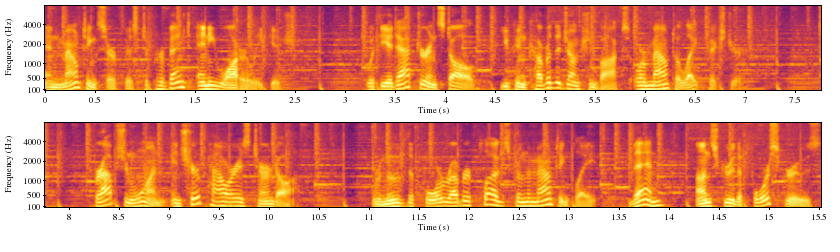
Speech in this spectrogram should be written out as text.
and mounting surface to prevent any water leakage. With the adapter installed, you can cover the junction box or mount a light fixture. For option 1, ensure power is turned off. Remove the four rubber plugs from the mounting plate. Then, unscrew the four screws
